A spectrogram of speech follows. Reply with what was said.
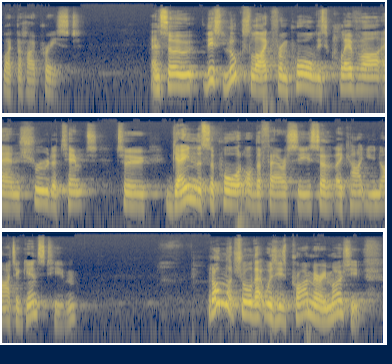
like the high priest. And so this looks like from Paul this clever and shrewd attempt to gain the support of the Pharisees so that they can't unite against him. But I'm not sure that was his primary motive.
